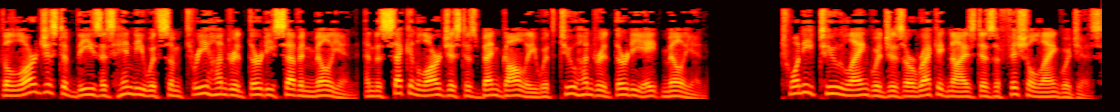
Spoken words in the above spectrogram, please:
The largest of these is Hindi with some 337 million, and the second largest is Bengali with 238 million. 22 languages are recognized as official languages.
